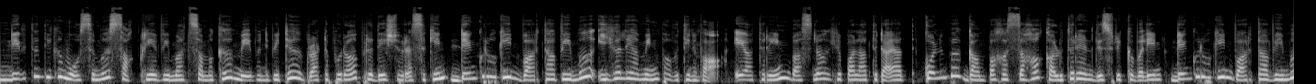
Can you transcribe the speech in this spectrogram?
නිර්තදික මෝසම සක්‍රිය වීමත් සමග මේ වන විට රටපුරා ප්‍රදේශ රැසකින් ඩෙංගු රෝගීන් වාර්තා වීම ඉහළ යමින් පවතිනවා. ඒ අතරින් බස්නාහිර පළාතට අයත් කොළඹ ගම්පහ සහ කළුතර යන දිස්ත්‍රික්කවලින් ඩෙංගු රෝගීන් වාර්තා වීම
